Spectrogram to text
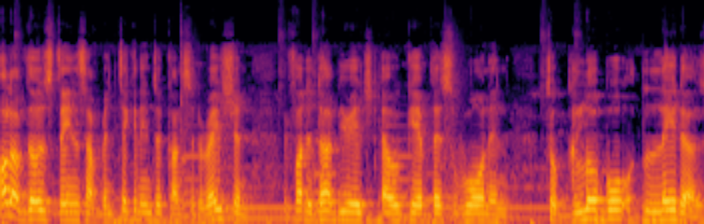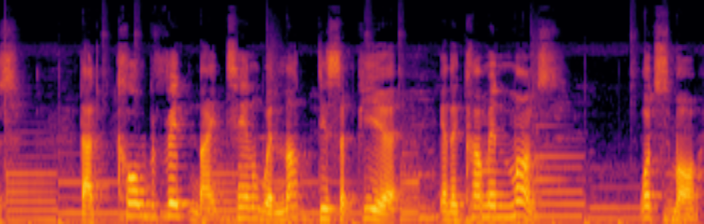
all of those things have been taken into consideration before the WHO gave this warning to global leaders that COVID 19 will not disappear in the coming months. What's more,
